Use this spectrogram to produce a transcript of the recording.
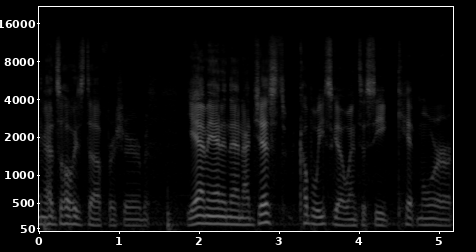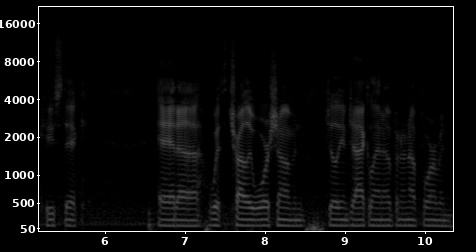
That's always tough for sure. But yeah, man. And then I just a couple weeks ago went to see Kip Moore acoustic at uh with Charlie Worsham and Jillian Jacqueline opening up for him, and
